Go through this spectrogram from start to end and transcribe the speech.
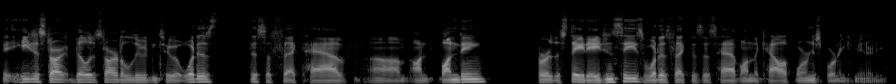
he just started? Bill just started alluding to it. What does this effect have um, on funding for the state agencies? What effect does this have on the California sporting community?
